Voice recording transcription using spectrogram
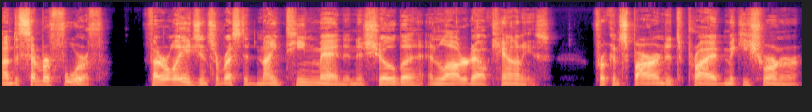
On December 4th, federal agents arrested 19 men in Neshoba and Lauderdale counties for conspiring to deprive Mickey Schwerner,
